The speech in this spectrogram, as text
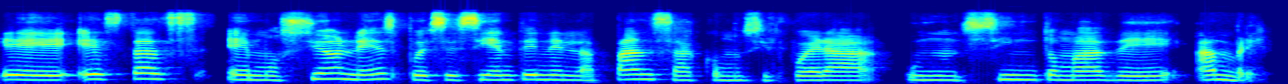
Eh, estas emociones pues se sienten en la panza como si fuera un síntoma de hambre.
